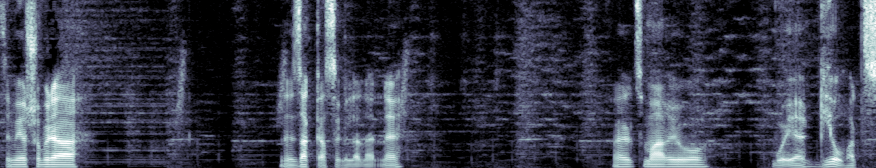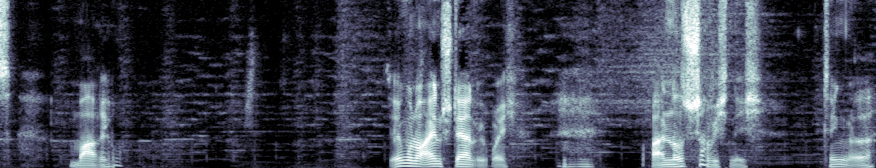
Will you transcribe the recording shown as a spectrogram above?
Sind wir schon wieder eine Sackgasse gelandet, ne? Als Mario, wo er Geowatts Mario. Ist irgendwo noch einen Stern übrig. Anderes schaffe ich nicht. Tingle.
